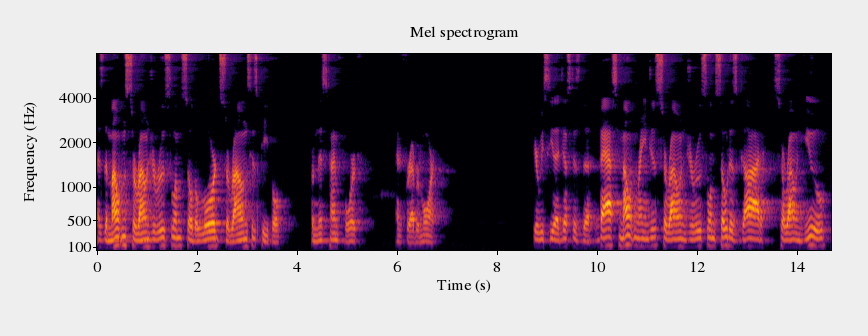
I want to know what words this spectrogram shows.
As the mountains surround Jerusalem, so the Lord surrounds his people from this time forth and forevermore. Here we see that just as the vast mountain ranges surround Jerusalem, so does God surround you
